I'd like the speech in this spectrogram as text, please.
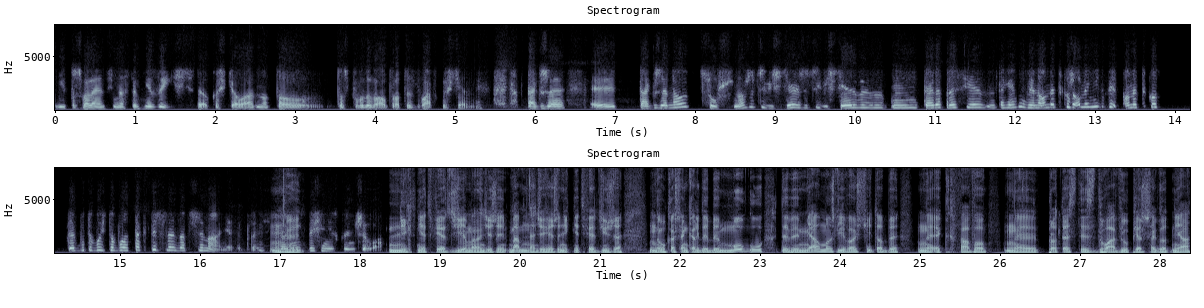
nie pozwalając im następnie wyjść z tego kościoła, no to, to spowodowało protest władz kościelnych. Także y, Także no cóż, no rzeczywiście, rzeczywiście y, te represje, tak jak mówię, no one tylko, że one nigdy, one tylko jakby to było, to było taktyczne zatrzymanie represji. To mhm. nigdy się nie skończyło. Nikt nie twierdzi, ja mam nadzieję, że, mam nadzieję, że nikt nie twierdzi, że Łukaszenka gdyby mógł, gdyby miał możliwości, to by krwawo protesty zdławił pierwszego dnia.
